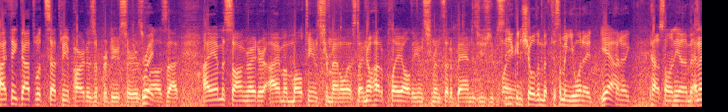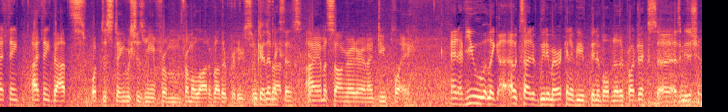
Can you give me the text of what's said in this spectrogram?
I think that's what sets me apart as a producer as Right. well. as that I am a songwriter. I am a multi instrumentalist. I know how to play all the instruments that a band is usually playing. So you can show them if there's something you want to Yeah. kind of pass on. Yeah. and I think I think that's what distinguishes me from from a lot of other producers. Okay, is that makes sense, I am a songwriter and I do play. And have you like outside of Bleed American? Have you been involved in other projects uh, as a musician?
